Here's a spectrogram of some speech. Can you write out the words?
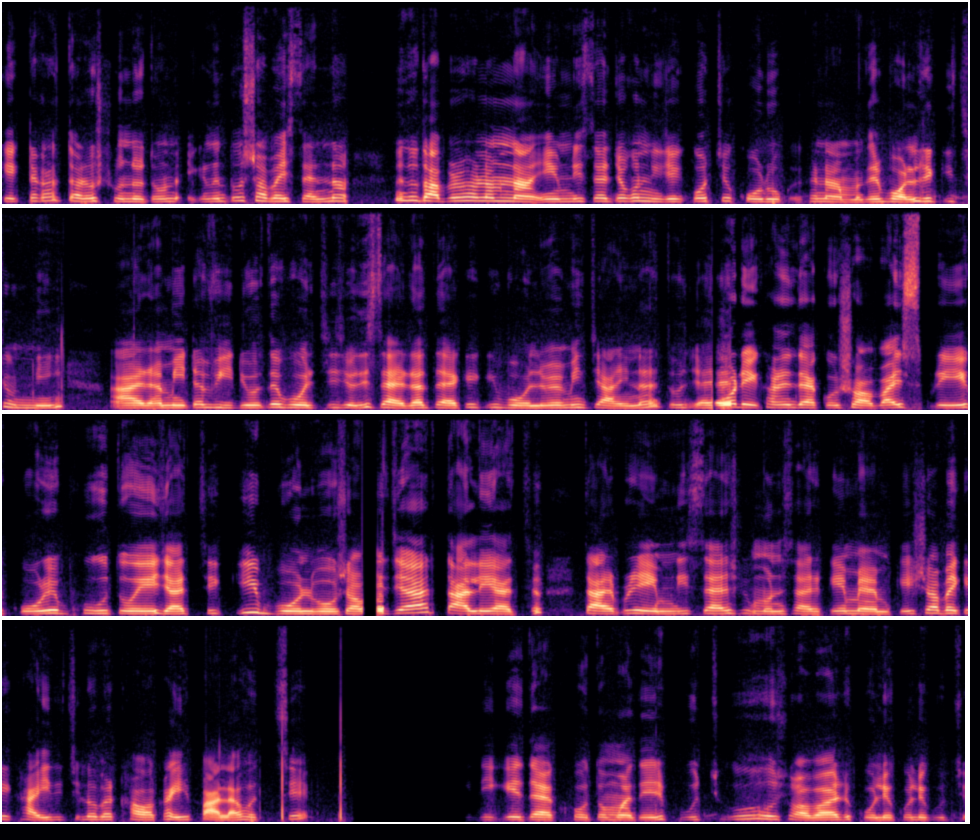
কেকটা কাটতো আরও সুন্দর। তখন এখানে তো সবাই স্যার না? কিন্তু তারপরে ভাবলাম, না, এমডি স্যার যখন নিজে করছে, করুক। এখানে আমাদের বলার কিছু নেই। আর আমি এটা ভিডিওতে বলছি, যদি স্যাররা দেখে কি বলবে আমি জানি না। তো যাই এখানে দেখো, সবাই স্প্রে করে ভূত হয়ে যাচ্ছে। কি বলব? সবাই যার তালে আছে। তারপরে এমডি স্যার, সুমন স্যারকে, ম্যামকে সবাইকে খাইয়ে দিচ্ছিল, এবার খাওয়া খাইয়ে পালা হচ্ছে। এদিকে দেখো তোমাদের পুচকু সবার কোলে কোলে কুচু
